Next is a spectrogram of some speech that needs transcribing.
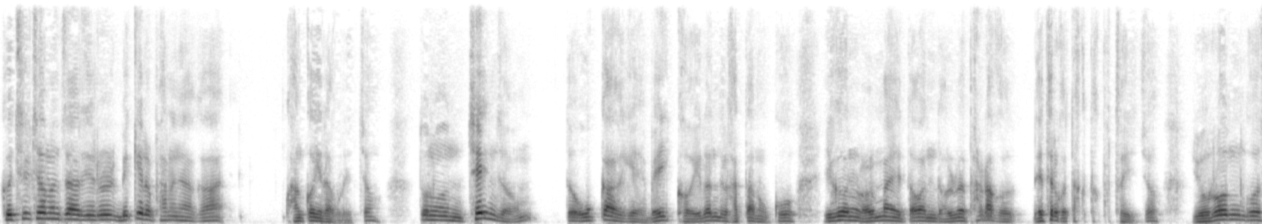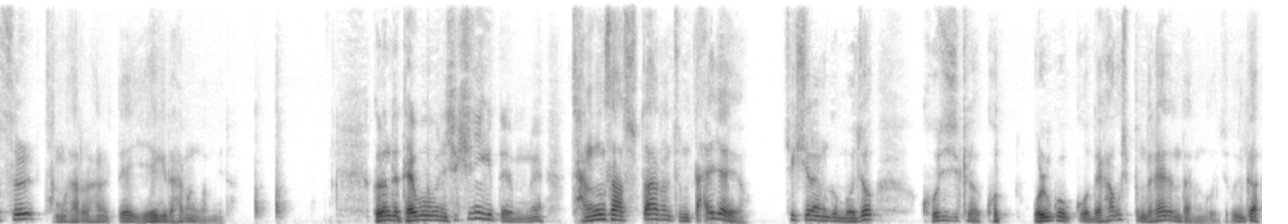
그 7천원짜리를 몇 개를 파느냐가 관건이라고 그랬죠. 또는 체인점 또 옷가게, 메이커 이런 데를 갖다 놓고 이거는 얼마에 떠왔는데 얼마에 팔라고 네트로가 딱딱 붙어 있죠. 요런 것을 장사를 할 때 얘기를 하는 겁니다. 그런데 대부분이 식신이기 때문에 장사 수단은 좀 딸려요. 식신하는 건 뭐죠? 고지시켜 곧 올곧고 내가 하고 싶은 대로 해야 된다는 거죠. 그러니까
